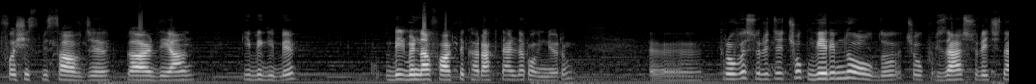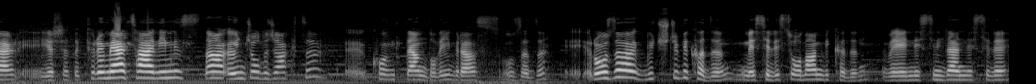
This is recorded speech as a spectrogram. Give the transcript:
faşist bir savcı, gardiyan gibi gibi birbirinden farklı karakterler oynuyorum. Ee, prova süreci çok verimli oldu. Çok güzel süreçler yaşadık. Premier tarihimiz daha önce olacaktı. Ee, Covid'den dolayı biraz uzadı. Ee, Rosa güçlü bir kadın, meselesi olan bir kadın ve nesilden nesile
